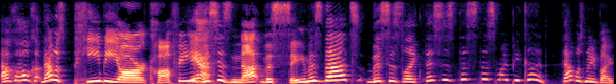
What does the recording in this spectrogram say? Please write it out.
alcohol co- that was PBR coffee. Yeah. This is not the same as that. This is like this is this this might be good. That was made by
